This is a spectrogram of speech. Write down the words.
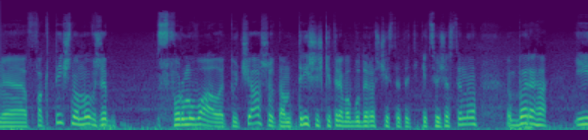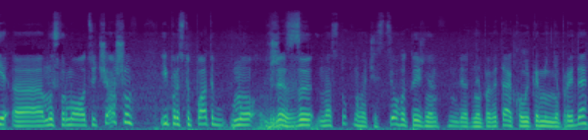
Е, Фактично, ми вже сформували ту чашу, там трішечки треба буде розчистити тільки цю частину берега. І е, ми сформували цю чашу і приступатимемо вже з наступного чи з цього тижня, я не пам'ятаю, коли каміння прийде,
